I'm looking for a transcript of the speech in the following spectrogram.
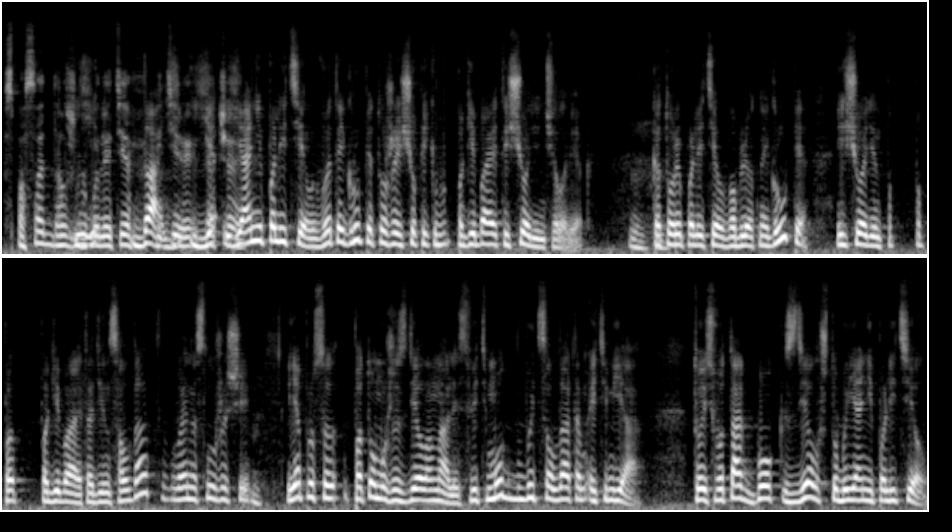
Спасать должны я, были те Да, пяти, я, я не полетел. В этой группе тоже еще погибает еще один человек, угу. который полетел в облетной группе. Еще один погибает один солдат, военнослужащий. Угу. Я просто потом уже сделал анализ. Ведь мог бы быть солдатом этим я. То есть вот так Бог сделал, чтобы я не полетел.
